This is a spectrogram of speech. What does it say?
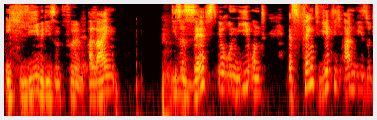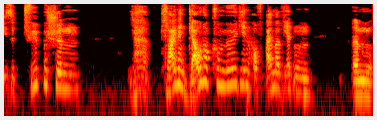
Ich liebe diesen Film. Allein diese Selbstironie und es fängt wirklich an wie so diese typischen, ja, kleinen Gaunerkomödien. Auf einmal wird ein ähm,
